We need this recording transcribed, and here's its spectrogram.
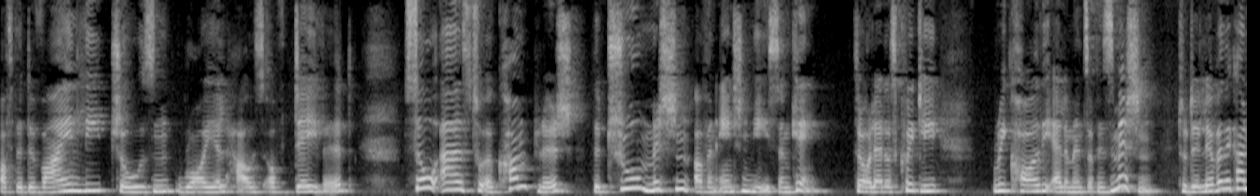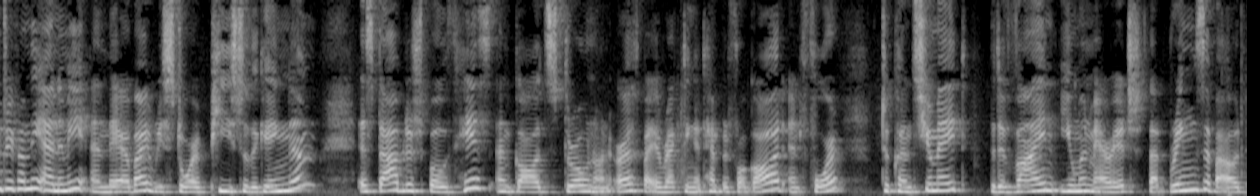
of the divinely chosen royal house of David, so as to accomplish the true mission of an ancient Near Eastern king. So let us quickly recall the elements of his mission to deliver the country from the enemy and thereby restore peace to the kingdom, establish both his and God's throne on earth by erecting a temple for God, and four, to consummate the divine human marriage that brings about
